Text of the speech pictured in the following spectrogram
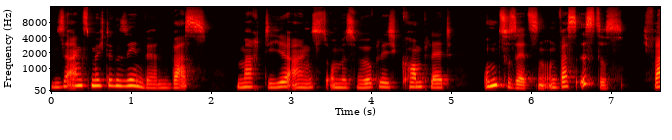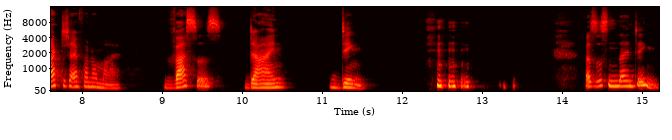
Diese Angst möchte gesehen werden. Was macht dir Angst, um es wirklich komplett umzusetzen? Und was ist es? Ich frage dich einfach nochmal. Was ist dein Ding? was ist denn dein Ding?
